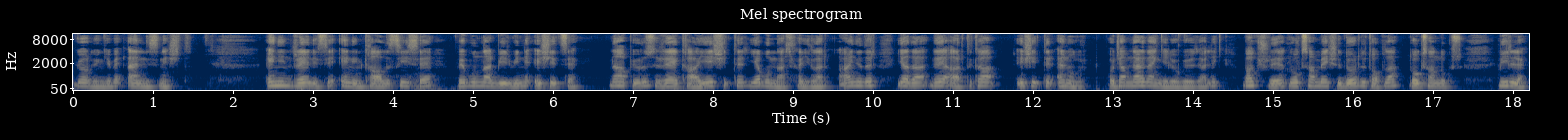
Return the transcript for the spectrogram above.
Gördüğün gibi n'lisine eşit. N'in r'lisi n'in k'lısı ise ve bunlar birbirine eşitse ne yapıyoruz? R eşittir. Ya bunlar sayılar aynıdır ya da R artı K eşittir N olur. Hocam nereden geliyor bu özellik? Bak şuraya 95 ile 4'ü topla 99. 1 ile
